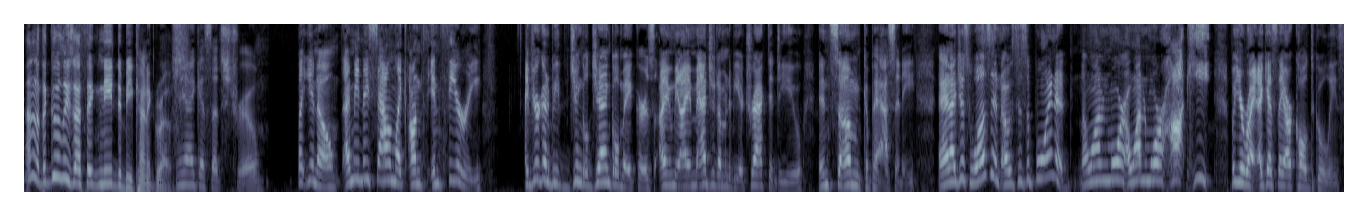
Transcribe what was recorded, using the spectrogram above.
I don't know. The ghoulies, I think, need to be kind of gross. Yeah, I guess that's true. But you know, I mean, they sound like on in theory, if you're going to be jingle jangle makers, I mean, I imagine I'm going to be attracted to you in some capacity, and I just wasn't. I was disappointed. I wanted more. I wanted more hot heat. But you're right. I guess they are called ghoulies.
